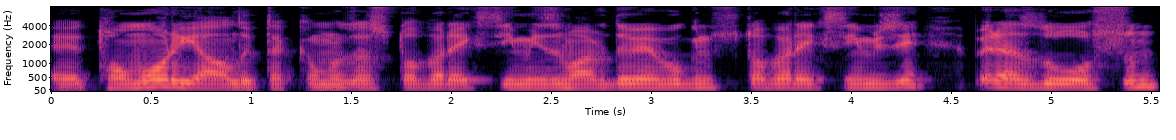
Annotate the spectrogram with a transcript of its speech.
e, Tomori'yi aldık takımımıza. Stoper eksiğimiz vardı ve bugün stoper eksiğimizi biraz da olsun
